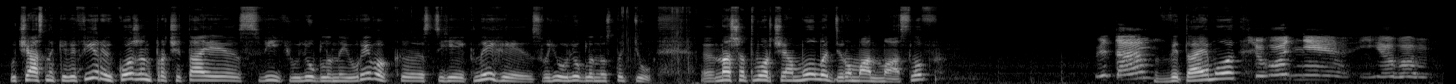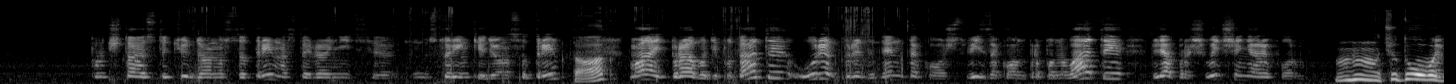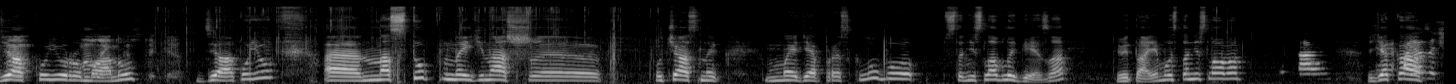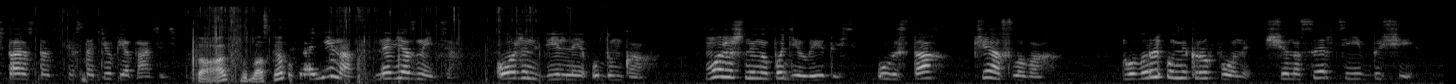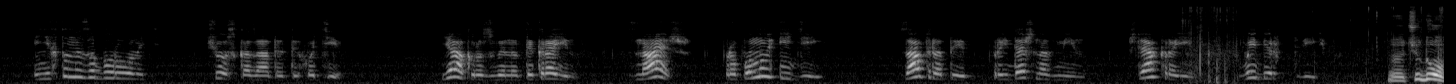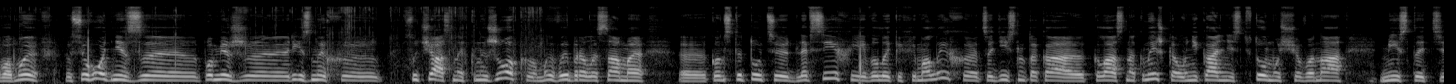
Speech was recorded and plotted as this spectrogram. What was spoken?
учасників ефіру, і кожен прочитає свій улюблений уривок е, з цієї книги, свою улюблену статтю. Е, Наша творча молодь Роман Маслов. Вітаю! Вітаємо. Сьогодні я вам прочитаю статтю 93 на сторінці, сторінці 93. Так. Мають право депутати, уряд, президент також свій закон пропонувати для пришвидшення реформ. Угу, чудово, дякую Роману. Дякую. Е, наступний наш е, учасник медіа прес-клубу Станіслав Легеза. Вітаємо Станіслава. А Яка. я зачитаю стат- статтю 15. Так, будь ласка. Україна не в'язниця. Кожен вільний у думках. Можеш ними поділитись у листах чи на словах. Говори у мікрофони, що на серці і в душі. І ніхто не заборонить, що сказати ти хотів. Як розвинути країну? Знаєш? Пропонуй і дій. Завтра ти прийдеш на зміну. Шлях країни, вибір твій. Чудово. Ми сьогодні з е, поміж е, різних е, сучасних книжок ми вибрали саме Конституцію для всіх і великих і малих. Це дійсно така класна книжка. Унікальність в тому, що вона містить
